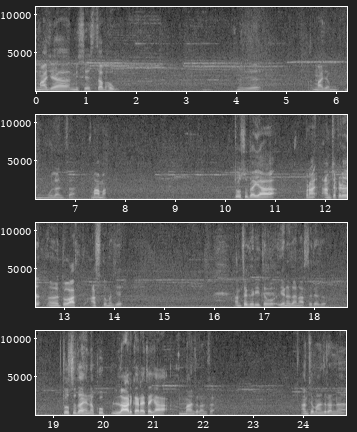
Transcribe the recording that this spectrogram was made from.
माझ्या मिसेसचा भाऊ म्हणजे माझ्या मुलांचा मामा. तो सुद्धा या प्रा आमच्याकडं तो अस असतो म्हणजे आमच्या घरी तो येणं जाणं असतं त्याचं. तो सुद्धा यांना खूप लाड करायचा ह्या मांजरांचा. आमच्या मांजरांना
